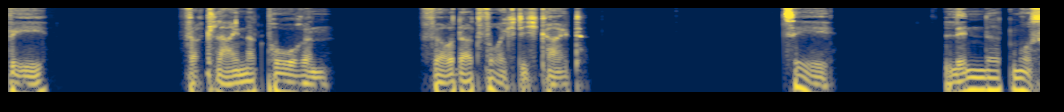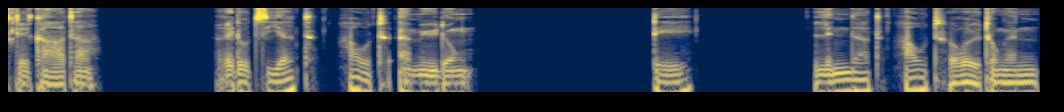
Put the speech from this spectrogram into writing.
B. Verkleinert Poren. Fördert Feuchtigkeit. C. Lindert Muskelkater. Reduziert Hautermüdung. D. Lindert Hautrötungen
